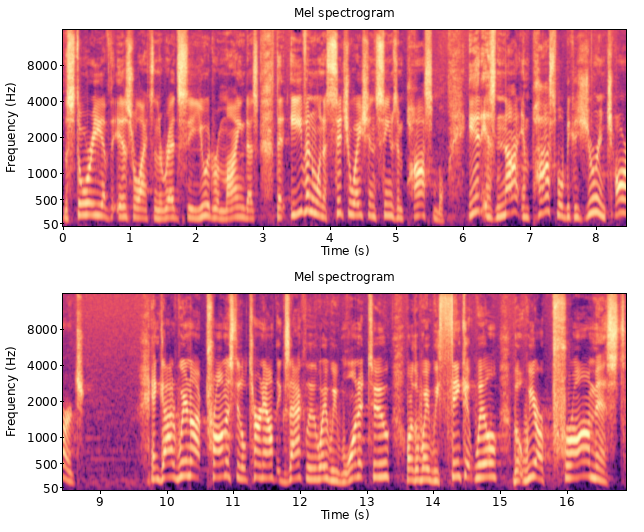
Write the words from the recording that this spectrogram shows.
the story of the Israelites in the Red Sea, you would remind us that even when a situation seems impossible, it is not impossible because you're in charge. And God, we're not promised it'll turn out exactly the way we want it to or the way we think it will, but we are promised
